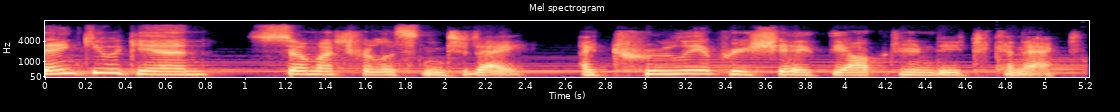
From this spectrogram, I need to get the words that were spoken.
Thank you again so much for listening today. I truly appreciate the opportunity to connect.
